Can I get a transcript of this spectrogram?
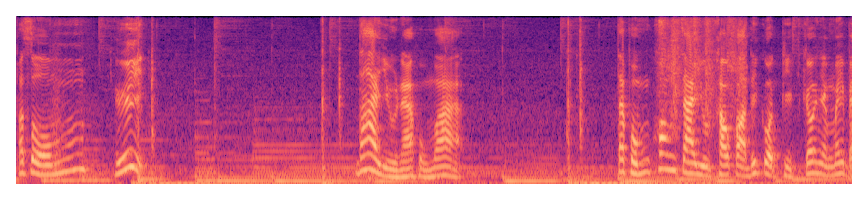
ผสม เฮ้ย ได้อยู่นะผมว่า แต่ผมข้องใจอยู่คราวก่อนที่กดผิดก็ยังไม่แบ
